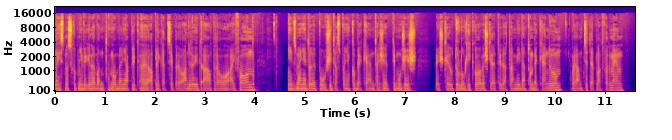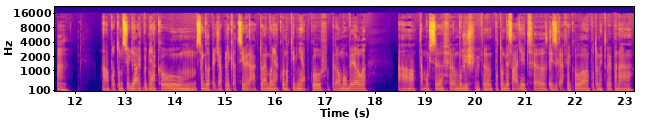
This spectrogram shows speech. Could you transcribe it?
nejsme schopni vygenerovat mobilní eh, aplikaci pro Android a pro iPhone, nicméně to jde použít aspoň jako backend, takže ty můžeš veškerou tu logiku a veškeré ty data mít na tom backendu v rámci té platformy. Hmm. A potom si uděláš buď nějakou single page aplikaci v Reactu nebo nějakou nativní apku pro mobil a tam už se můžeš potom vyřádit eh, i s grafikou a potom jak to vypadá.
